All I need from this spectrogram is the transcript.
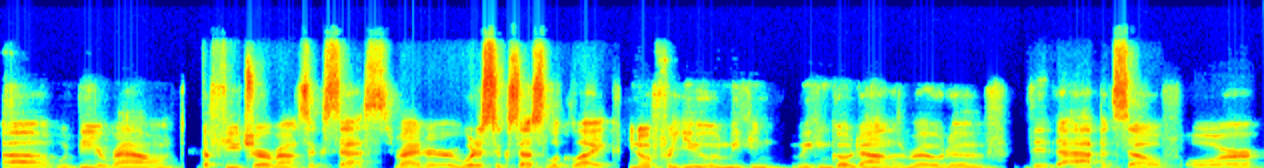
uh, would be around the future around success, right? Or, or, what does success look like, you know, for you? And we can we can go down the road of the, the app itself or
